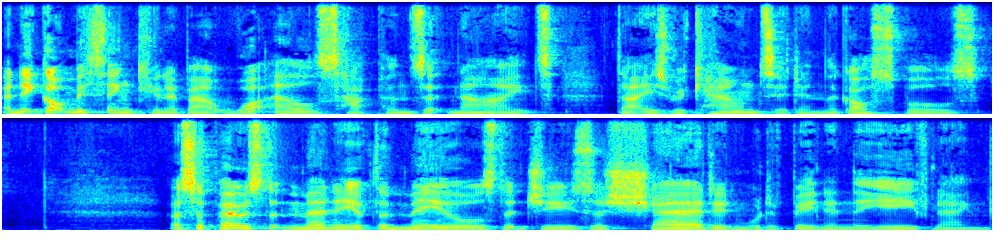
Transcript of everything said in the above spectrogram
And it got me thinking about what else happens at night that is recounted in the Gospels. I suppose that many of the meals that Jesus shared in would have been in the evening.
